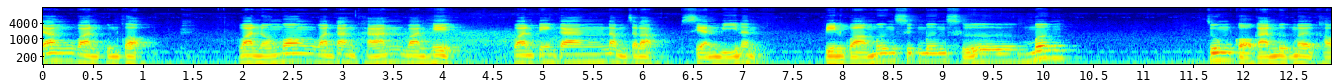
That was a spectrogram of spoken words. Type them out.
ดังวันกุนกอกวันหนองมองวันตั้งขานวันเฮวันเปียงกลางน้ำสลับเสียนหวีนั่นปีนกว่ามืองซึกมืองสือเมือง จุ่มก่อการเมืองมาเขา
